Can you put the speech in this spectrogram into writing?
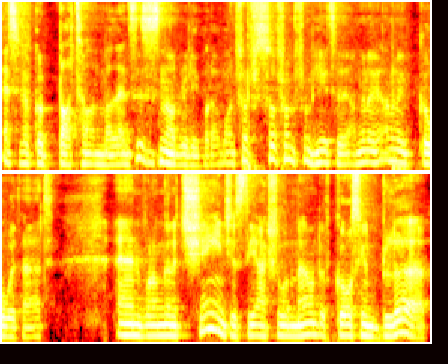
as if I've got butter on my lens. This is not really what I want. So from, from here to, I'm gonna, I'm gonna go with that. And what I'm going to change is the actual amount of Gaussian blur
